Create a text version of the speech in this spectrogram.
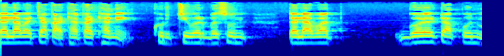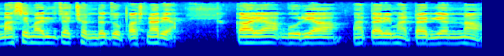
तलावाच्या काठाकाठाने खुर्चीवर बसून तलावात गळ टाकून मासेमारीचा छंद जोपासणाऱ्या काळ्या गोऱ्या म्हातारे म्हाताऱ्यांना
